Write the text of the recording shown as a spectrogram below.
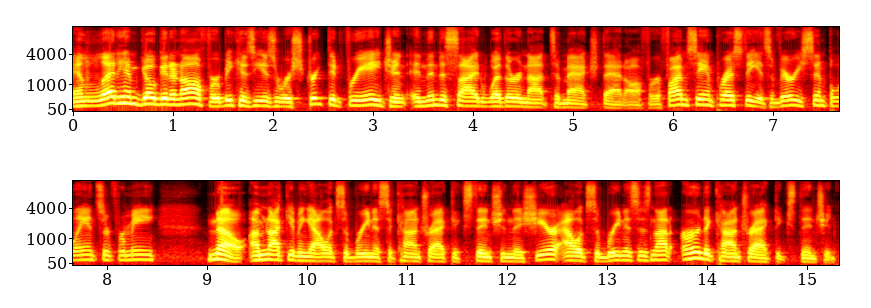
and let him go get an offer because he is a restricted free agent and then decide whether or not to match that offer? If I'm Sam Presti, it's a very simple answer for me. No, I'm not giving Alex Abrines a contract extension this year. Alex Abrines has not earned a contract extension.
